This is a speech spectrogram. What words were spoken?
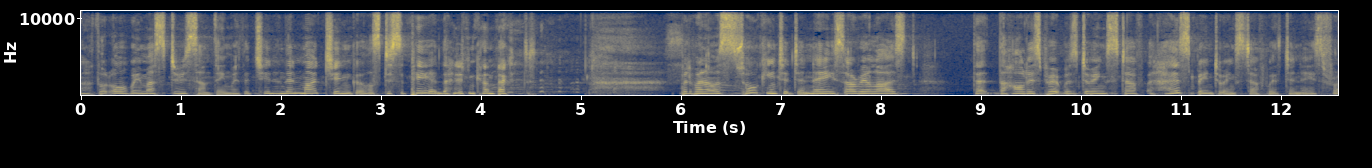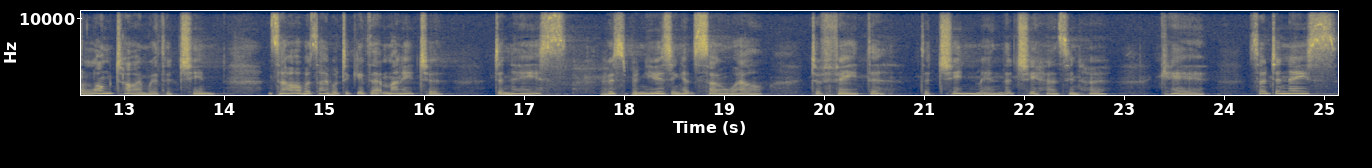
I thought, oh, we must do something with the Chin. And then my Chin girls disappeared. They didn't come back. but when I was talking to Denise, I realised that the Holy Spirit was doing stuff, has been doing stuff with Denise for a long time with the Chin. And so I was able to give that money to Denise, who's been using it so well to feed the, the chin men that she has in her care. So, Denise,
